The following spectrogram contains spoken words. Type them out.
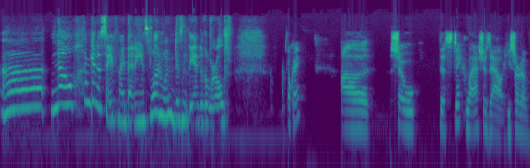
Uh, no, I'm gonna save my bennies. One wound isn't the end of the world. Okay. Uh, so the stick lashes out. He sort of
